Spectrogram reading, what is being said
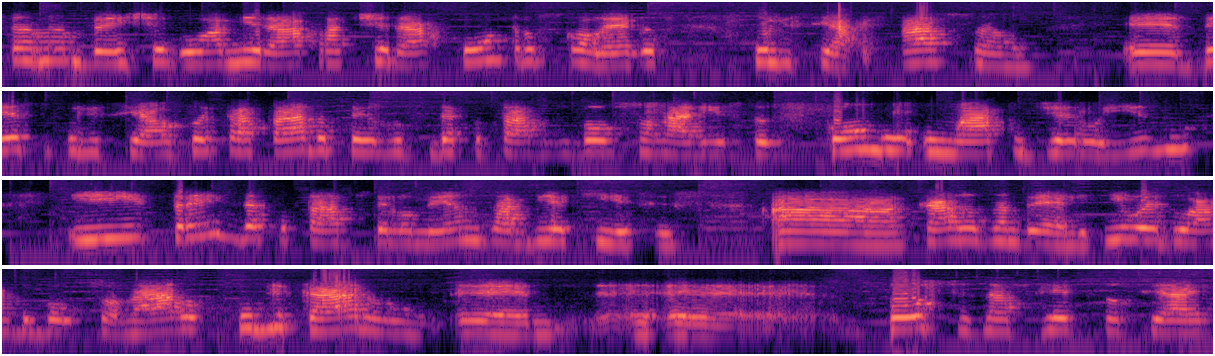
também chegou a mirar para atirar contra os colegas policiais. A ação é, desse policial foi tratada pelos deputados bolsonaristas como um ato de heroísmo e três deputados, pelo menos, a Bia Kisses, a Carla Zambelli e o Eduardo Bolsonaro publicaram é, é, é, posts nas redes sociais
